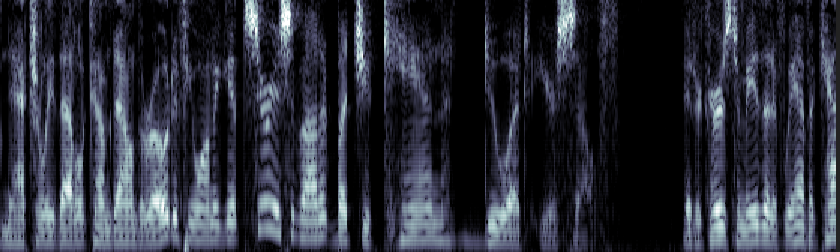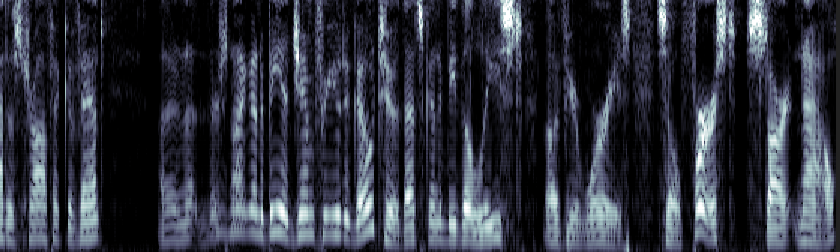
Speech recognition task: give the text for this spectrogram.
Naturally, that'll come down the road if you want to get serious about it, but you can do it yourself. It occurs to me that if we have a catastrophic event, uh, there's not going to be a gym for you to go to. That's going to be the least of your worries. So, first, start now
